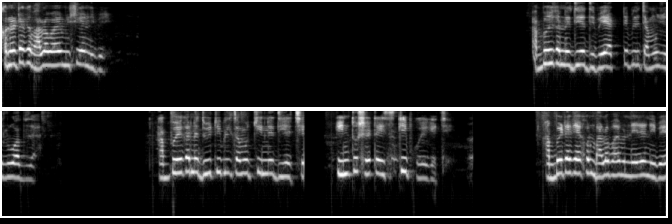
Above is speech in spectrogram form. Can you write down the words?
এখন এটাকে ভালোভাবে মিশিয়ে নিবে। আব্বু এখানে দিয়ে দিবে এক টেবিল চামচ রুয়াবজা আব্বু এখানে দুই টেবিল চামচ চিনি দিয়েছে। কিন্তু সেটা স্কিপ হয়ে গেছে। আব্বু এটাকে এখন ভালোভাবে নেড়ে নিবে।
